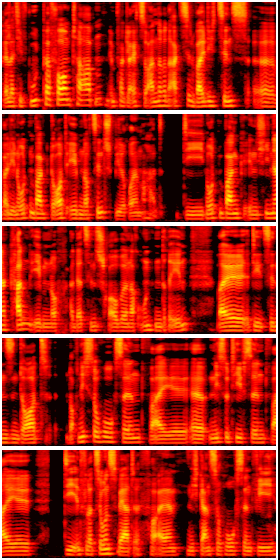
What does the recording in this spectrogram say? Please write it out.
relativ gut performt haben im Vergleich zu anderen Aktien, weil die Zins, äh, weil die Notenbank dort eben noch Zinsspielräume hat. Die Notenbank in China kann eben noch an der Zinsschraube nach unten drehen, weil die Zinsen dort noch nicht so hoch sind, weil äh, nicht so tief sind, weil die Inflationswerte vor allem nicht ganz so hoch sind wie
